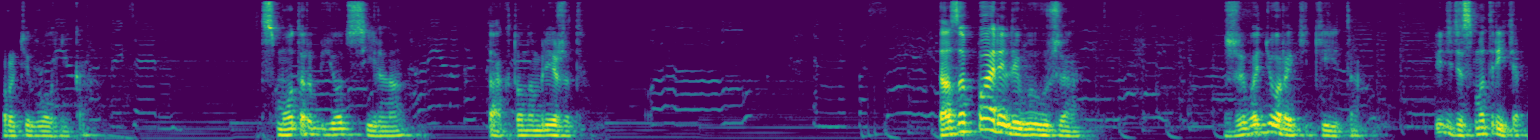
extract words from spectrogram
против Огника. Смотр бьет сильно. Так, кто нам режет? Да запарили вы уже. Живодеры какие-то. Видите, смотритель.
